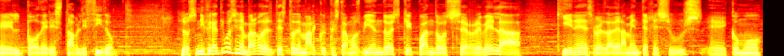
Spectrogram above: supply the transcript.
el poder establecido. Lo significativo, sin embargo, del texto de Marcos que estamos viendo es que cuando se revela quién es verdaderamente Jesús, eh, cómo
